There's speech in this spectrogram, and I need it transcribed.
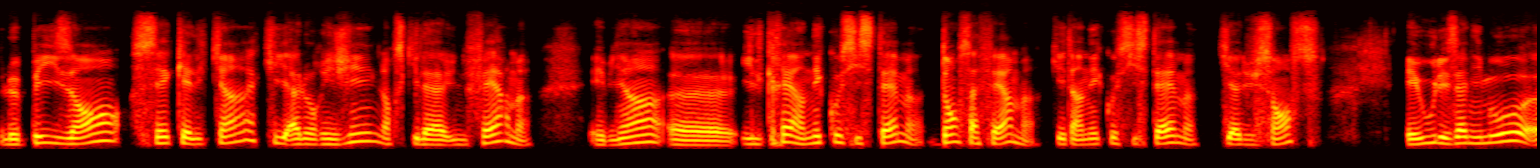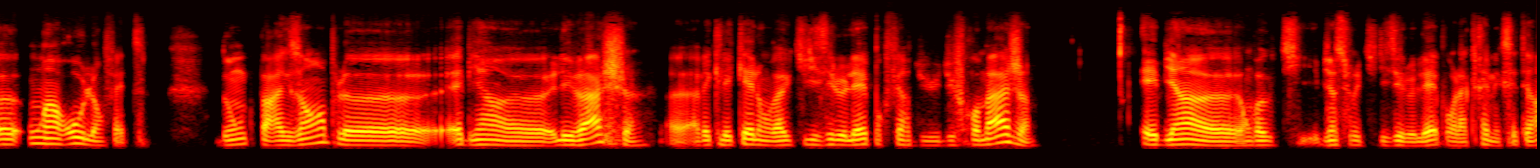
Le paysan, c'est quelqu'un qui, à l'origine, lorsqu'il a une ferme, eh bien, euh, il crée un écosystème dans sa ferme, qui est un écosystème qui a du sens et où les animaux euh, ont un rôle en fait. Donc, par exemple, eh bien, les vaches avec lesquelles on va utiliser le lait pour faire du fromage, eh bien, euh, on va bien sûr utiliser le lait pour la crème, etc.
